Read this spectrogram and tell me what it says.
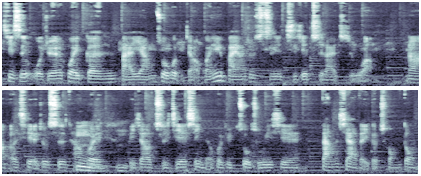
其实我觉得会跟白羊座会比较有关，因为白羊就是直接直接直来直往。那而且就是他会比较直接性的会去做出一些当下的一个冲动的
